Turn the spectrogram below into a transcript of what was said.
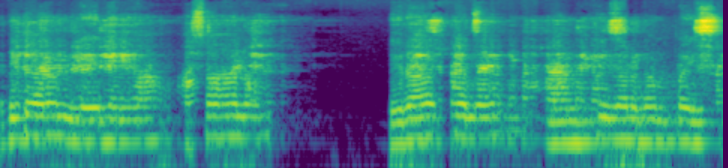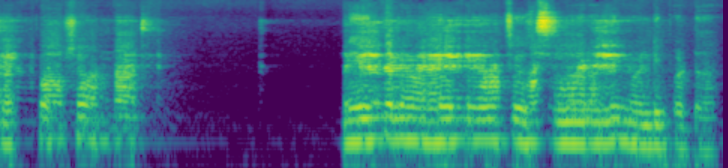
అధికారం లేదన్న అసహనం నిరాశల మంత్రివర్గంపై ప్రతిపక్ష ఆరోపణలు చేస్తున్నారని మండిపడ్డారు.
